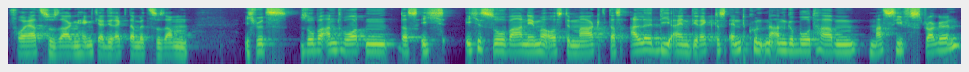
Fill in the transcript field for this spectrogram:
vorherzusagen, hängt ja direkt damit zusammen. Ich würde es so beantworten, dass ich, ich es so wahrnehme aus dem Markt, dass alle, die ein direktes Endkundenangebot haben, massiv strugglen.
